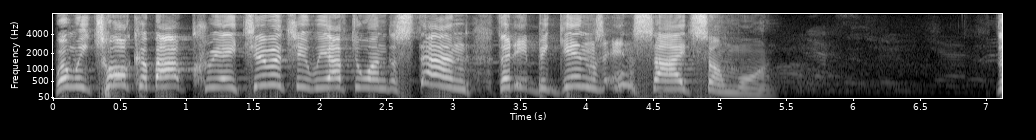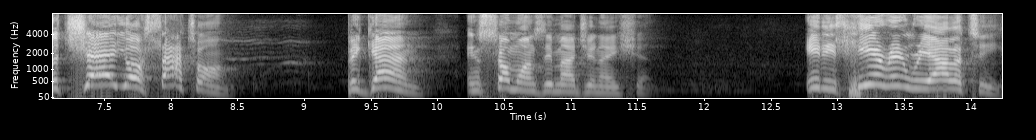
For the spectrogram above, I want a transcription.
When we talk about creativity, we have to understand that it begins inside someone. The chair you're sat on began in someone's imagination. It is here in reality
